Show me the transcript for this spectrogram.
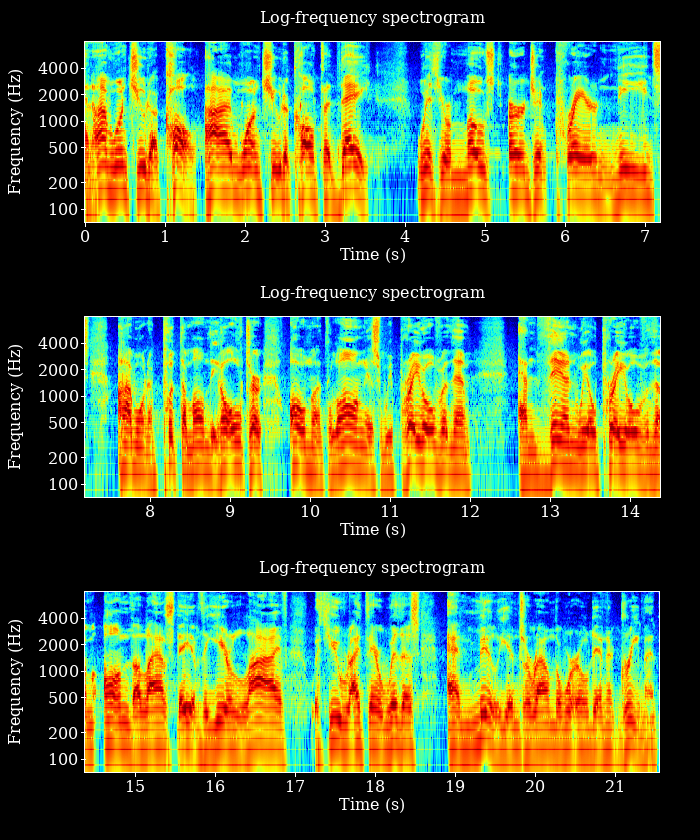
And I want you to call. I want you to call today with your most urgent prayer needs. I want to put them on the altar all month long as we pray over them and then we'll pray over them on the last day of the year live with you right there with us and millions around the world in agreement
